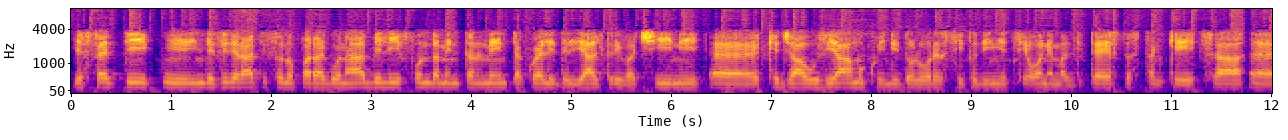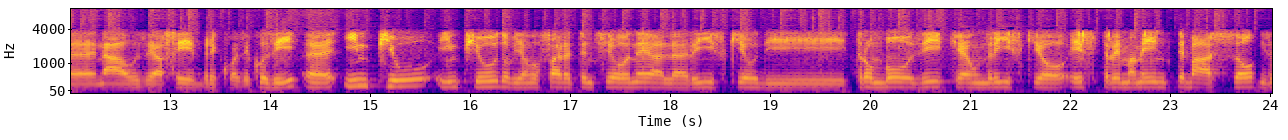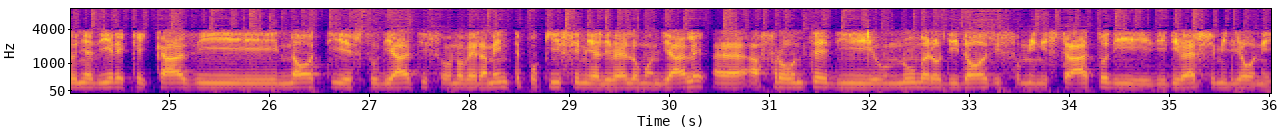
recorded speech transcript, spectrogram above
Gli effetti indesiderati sono paragonabili fondamentalmente a quelli degli altri vaccini eh, che già usiamo, quindi dolore al sito di iniezione, mal di testa, stanchezza, eh, nausea, febbre, cose così. Eh, in, più, in più dobbiamo fare attenzione al rischio di trombosi che è un rischio estremamente veramente basso, bisogna dire che i casi noti e studiati sono veramente pochissimi a livello mondiale eh, a fronte di un numero di dosi somministrato di, di diversi milioni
